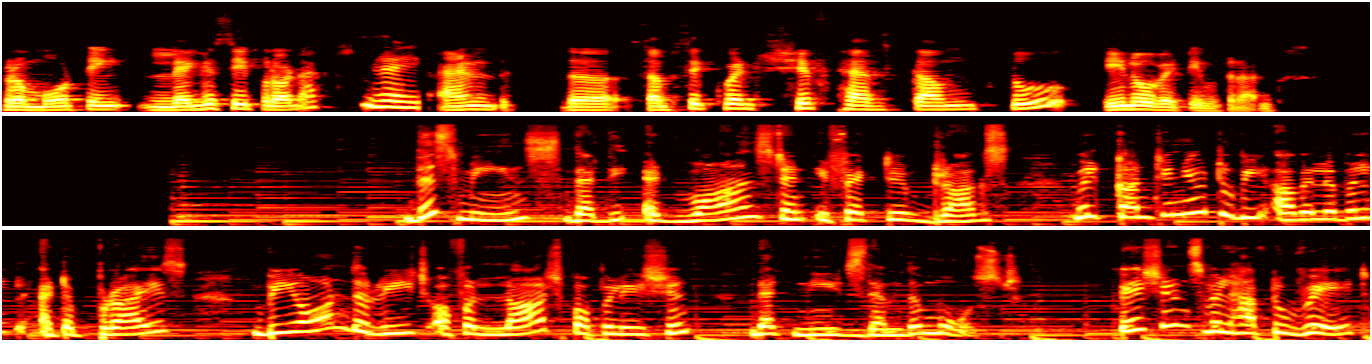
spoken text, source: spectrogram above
promoting legacy products. Right. And the subsequent shift has come to innovative drugs. This means that the advanced and effective drugs will continue to be available at a price beyond the reach of a large population that needs them the most. Patients will have to wait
